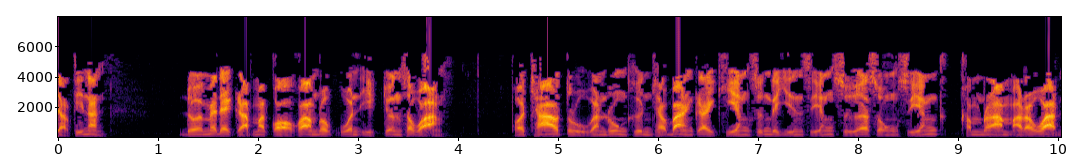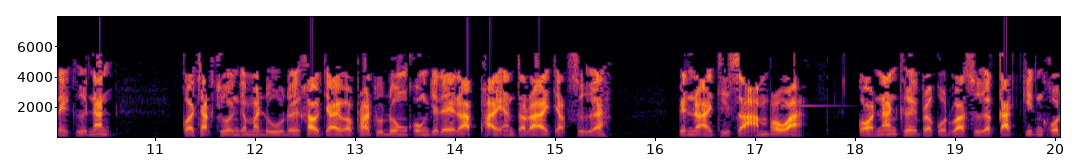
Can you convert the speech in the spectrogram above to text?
จากที่นั่น โดยไม่ได้กลับมาก่อความรบกวนอีกจนสว่าง พอเช้าตรู่วันรุ่งขึ้นชาวบ้านใกล้เคียง ซึ่งได้ยินเสียงเสือส่งเสียงคำรามอารวาสในคืนนั้น ก็ชักชวนกันมาดูโดยเข้าใจว่าพระธุดงคงจะได้รับภัยอันตรายจากเสือ เป็นรายที่สามเพราะว่าก่อนนั้นเคยปรากฏว่าเสือกัดกินคน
